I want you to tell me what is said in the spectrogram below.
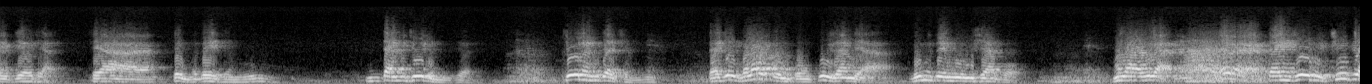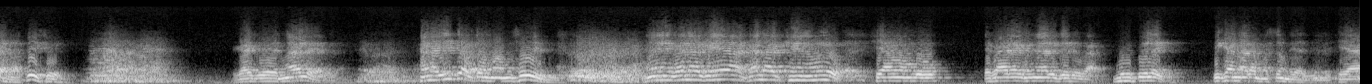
လည်းပြောကြဆရာသူ့မသိချင်ဘူးတိုင်မကျွေးတယ်ပြောတယ်ကျွေးလည်းမတတ်ချင်ဘူးဒါကြောင့်ဘလောက်ကုန်ကုန်ကုသမ်းပြဘူးမသိဘူးမရှားပေါ့မလာဘူးလားအဲ့ဒါတိုင်ကျိုးပြီးကျိုးပြတာသိဆိုရင်ဒါကြွယ်နားလဲ ခန္ဓာကြီးကြောက်တော့မှမဆိုးရင်အဲခန္ဓာခင်ကခန္ဓာခင်လုံးလို့ဆရာမကိုတခါတည်းခင်ဗျားတို့တို့ကငွေပေးလိုက်ဒီခန္ဓာတော့မစွန့်ရဘူးလေဆရာ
